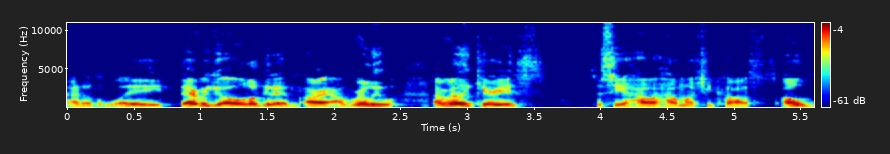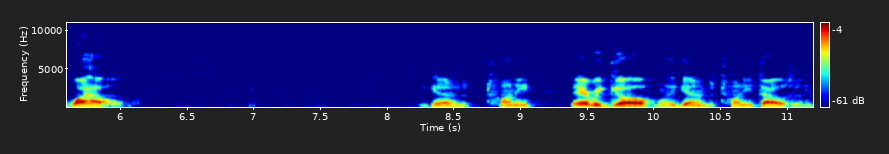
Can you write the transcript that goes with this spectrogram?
out of the way. There we go. Look at him. Alright, I'm really I'm really curious to see how, how much he costs. Oh, wow. get him to 20? There we go. We get him to 20,000.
